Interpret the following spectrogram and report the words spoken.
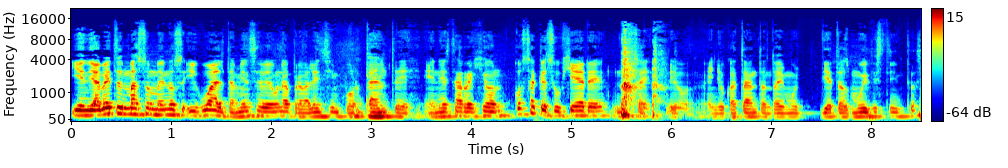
Y en diabetes más o menos igual, también se ve una prevalencia importante en esta región, cosa que sugiere, no sé, digo, en Yucatán tanto hay dietas muy distintas.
